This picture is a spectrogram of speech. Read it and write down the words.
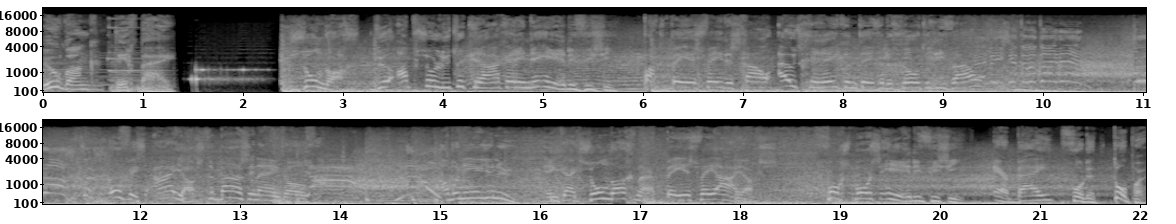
uw bank dichtbij. Zondag, de absolute kraker in de eredivisie. Pakt PSV de schaal uitgerekend tegen de grote rivaal? En die zitten meteen in! Prachtig! Of is Ajax de baas in Eindhoven? Nou! Abonneer je nu en kijk zondag naar PSV Ajax. Fox Sports Eredivisie. Erbij voor de toppen.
